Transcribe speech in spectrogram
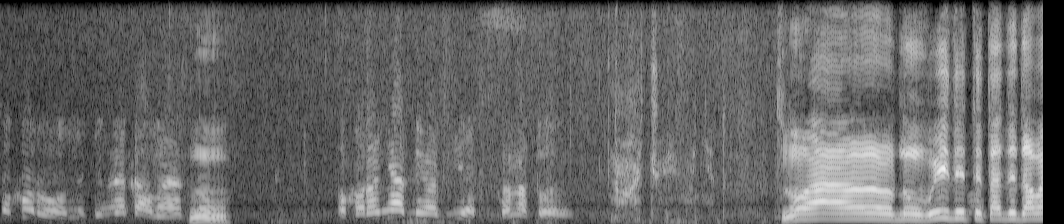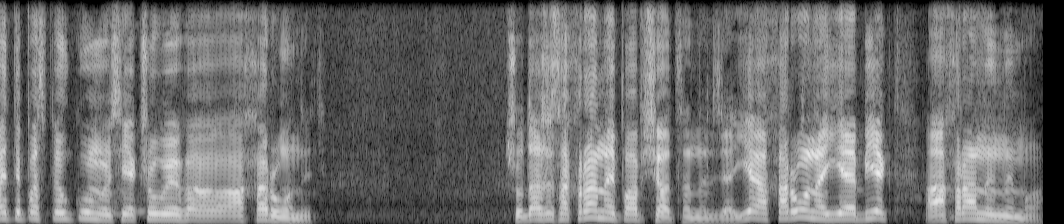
охоронник. Ну яка в мене? Ну. Охороняти об'єкт, санаторій. Ну а ну а ну вийдете, тоді давайте поспілкуємося, якщо ви охоронить. Що навіть з охраною пообщатися не можна. Є охорона, є об'єкт, а охорони нема.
